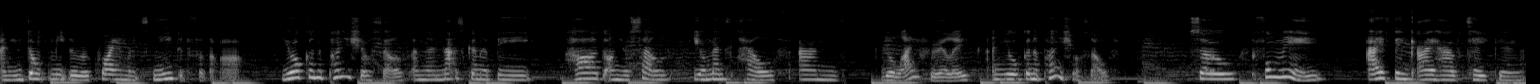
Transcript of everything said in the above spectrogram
and you don't meet the requirements needed for that, you're going to punish yourself, and then that's going to be hard on yourself, your mental health, and your life, really, and you're going to punish yourself. So, for me, I think I have taken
